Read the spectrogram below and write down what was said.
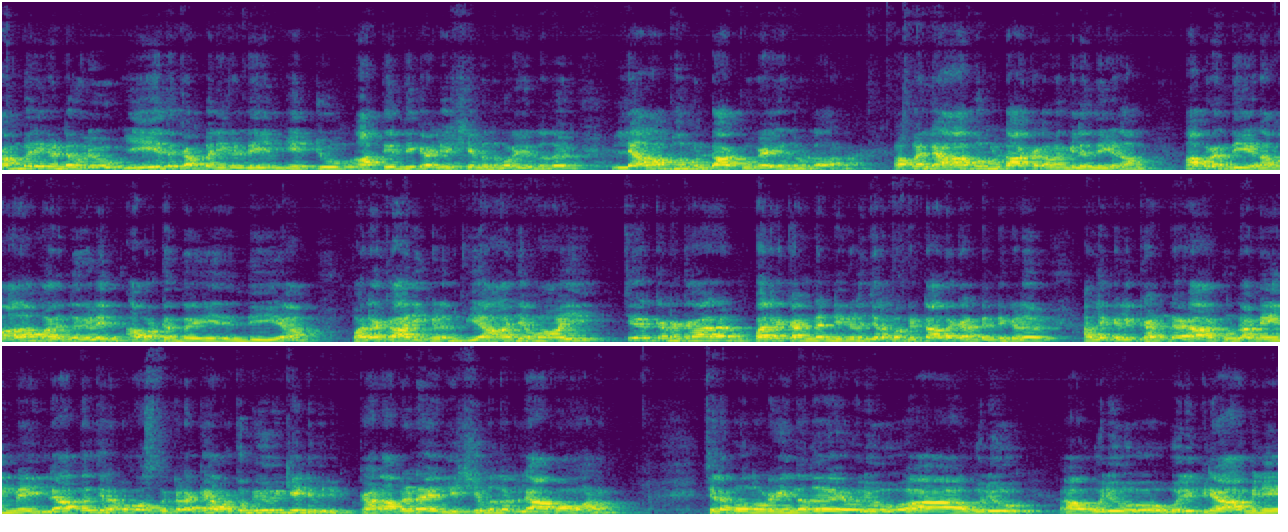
കമ്പനികളുടെ ഒരു ഏത് കമ്പനികളുടെയും ഏറ്റവും ആത്യന്തിക ലക്ഷ്യം എന്ന് പറയുന്നത് ലാഭമുണ്ടാക്കുക എന്നുള്ളതാണ്. അപ്പൊ ലാഭമുണ്ടാക്കണമെങ്കിൽ എന്ത് ചെയ്യണം? അവർ എന്ത് ചെയ്യണം? ആ മരുന്നുകളിൽ അവർക്ക് എന്ത് എന്ത് ചെയ്യാം? പല കാര്യങ്ങളും വ്യാജമായി ചേർക്കണക്കാര പല കണ്ടന്റുകൾ ചിലപ്പോൾ കിട്ടാത്ത കണ്ടന്റുകൾ അല്ലെങ്കിൽ കണ്ട ആ ഗുണമേന്മയില്ലാത്ത ചിലപ്പോൾ വസ്തുക്കളൊക്കെ അവർക്ക് ഉപയോഗിക്കേണ്ടി വരും. കാരണം അവരുടെ ലക്ഷ്യം എന്നൊരു ലാഭമാണ് ചിലപ്പോൾ എന്ന് പറയുന്നത് ഒരു ഒരു ഒരു ഒരു ഗ്രാമിന്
